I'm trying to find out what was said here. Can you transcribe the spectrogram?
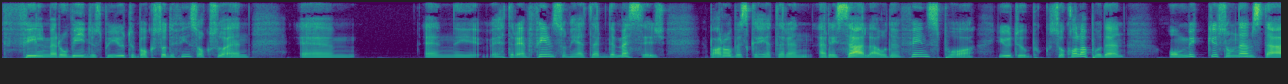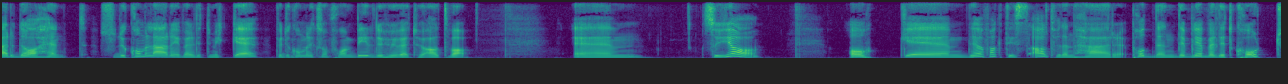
filmer och videos på Youtube också. Det finns också en, ehm, en, en, heter det, en film som heter The Message. På arabiska heter den Risala och den finns på Youtube. Så kolla på den. Och mycket som nämns där, det har hänt. Så du kommer lära dig väldigt mycket, för du kommer liksom få en bild i huvudet hur allt var. Um, så ja. Och um, det var faktiskt allt för den här podden. Det blev väldigt kort,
